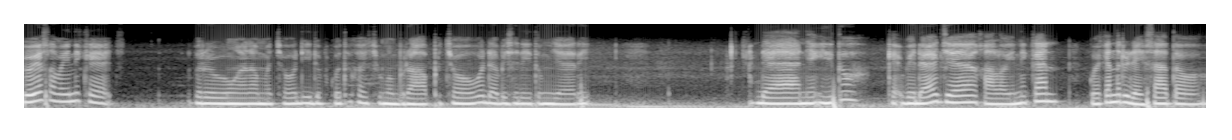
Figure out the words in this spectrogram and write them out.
Gue sama ini kayak berhubungan sama cowok di hidup gue tuh kayak cuma berapa cowok udah bisa dihitung jari. Dan yang ini tuh kayak beda aja. Kalau ini kan gue kan dari desa tuh.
